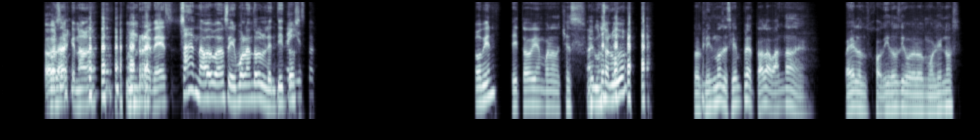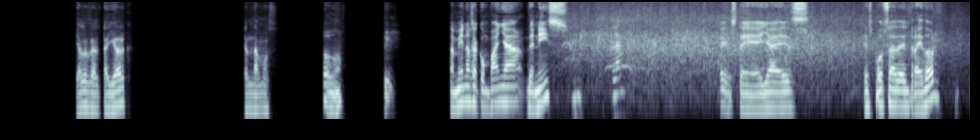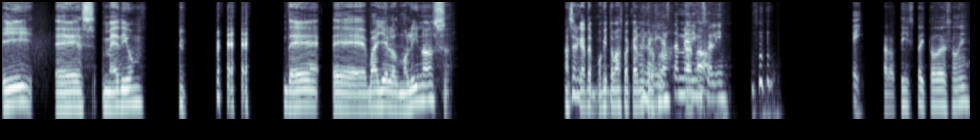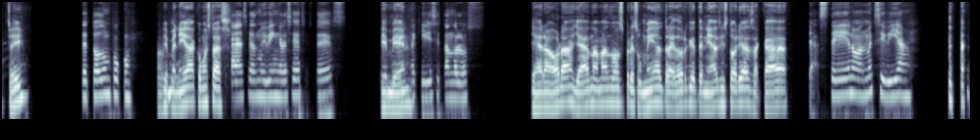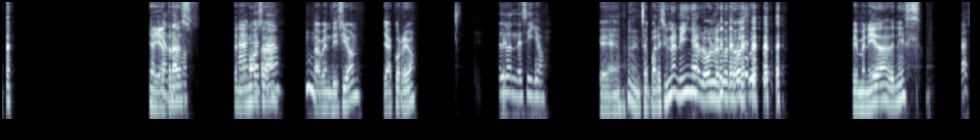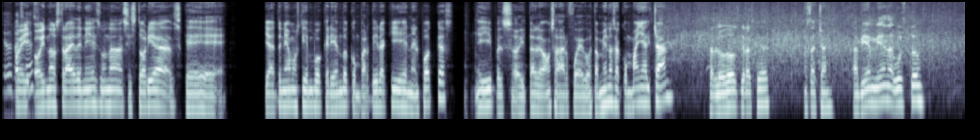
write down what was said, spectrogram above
cosa que no, un revés, ah, nada más van a seguir volando los lentitos. ¿Todo bien? Sí, todo bien, buenas noches. ¿Algún saludo? los mismos de siempre, a toda la banda de los jodidos, digo, de los molinos. Y a los de Alta York. ¿Qué andamos? Todo. También nos acompaña Denise. Hola. Este, ella es esposa del traidor y es medium de eh, Valle de los Molinos. Acércate un poquito más para acá el micrófono. está medium, ah, Salín. Tarotista y todo eso, ¿eh? Sí. De todo un poco. Bienvenida, ¿cómo estás? Gracias, muy bien, gracias a ustedes. Bien, bien. Aquí visitándolos. Ya era hora, ya nada más nos presumía el traidor que tenías historias acá. Ya sé, nomás me exhibía. y allá atrás tenemos a la bendición, ya corrió. El duendecillo. Que se parece una niña, luego, luego todo. Bienvenida, Denise. Gracias, gracias. Hoy, hoy nos trae Denise unas historias que ya teníamos tiempo queriendo compartir aquí en el podcast y pues ahorita le vamos a dar fuego. También nos acompaña el Chan. Saludos, gracias. ¿Cómo está Chan? Está bien, bien, a gusto.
